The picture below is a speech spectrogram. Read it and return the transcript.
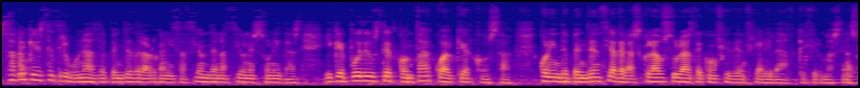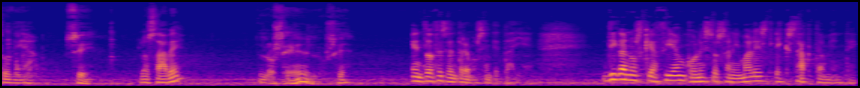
Sabe que este tribunal depende de la Organización de Naciones Unidas y que puede usted contar cualquier cosa, con independencia de las cláusulas de confidencialidad que firmase en su día. Sí. ¿Lo sabe? Lo sé, lo sé. Entonces entremos en detalle. Díganos qué hacían con esos animales exactamente.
